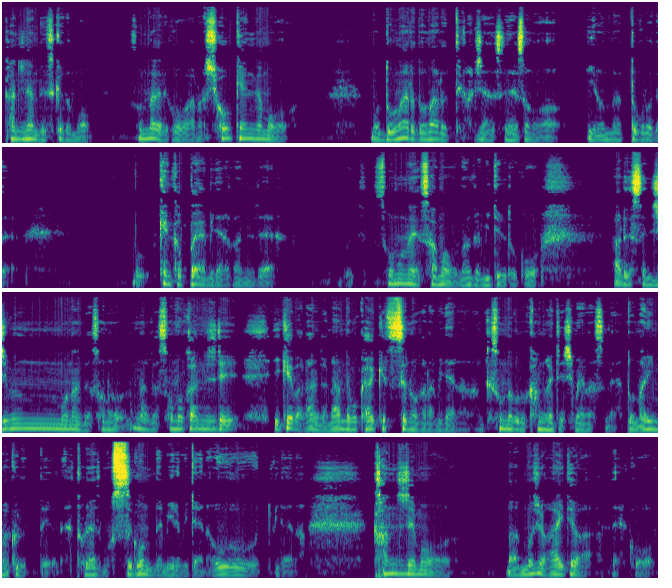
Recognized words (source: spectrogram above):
感じなんですけども、その中でこう、あの、証券がもう、もう怒鳴る怒鳴るって感じなんですね。その、いろんなところで。もう喧嘩っ早いみたいな感じで。そのね、様をなんか見てると、こう、あれですね、自分もなんかその、なんかその感じでいけばなんか何でも解決するのかなみたいな、なんかそんなことを考えてしまいますね。怒鳴りまくるっていうね、とりあえずもう凄んでみるみたいな、おうおうみたいな感じでもう、まあもちろん相手はね、こう、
